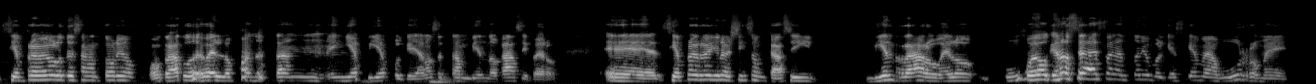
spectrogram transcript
siempre veo los de San Antonio o trato de verlos cuando están en ESPN porque ya no se están viendo casi, pero eh, siempre regular season casi bien raro verlo un juego que no sea de San Antonio porque es que me aburro, me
